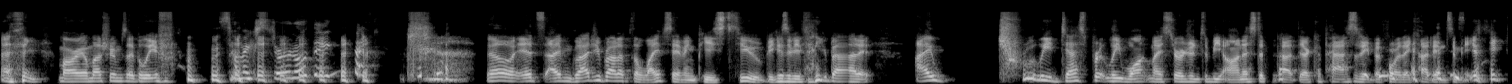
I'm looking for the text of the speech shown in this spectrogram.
I think Mario mushrooms, I believe. Some external thing? no, it's I'm glad you brought up the life-saving piece too, because if you think about it, I truly desperately want my surgeon to be honest about their capacity before they cut into me. Like,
